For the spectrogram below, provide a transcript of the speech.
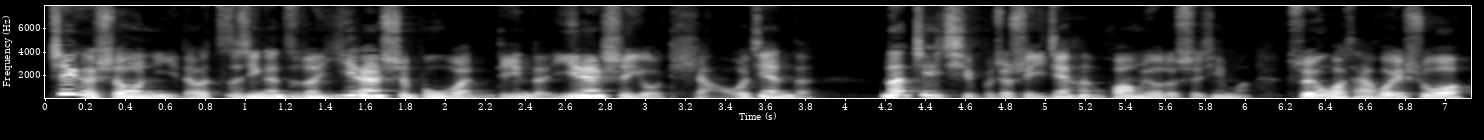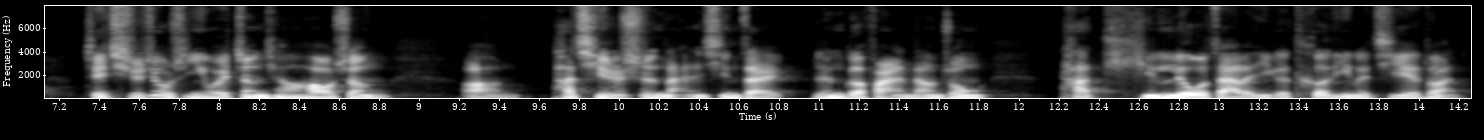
这个时候你的自信跟自尊依然是不稳定的，依然是有条件的，那这岂不就是一件很荒谬的事情吗？所以我才会说，这其实就是因为争强好胜啊，它其实是男性在人格发展当中，他停留在了一个特定的阶段，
